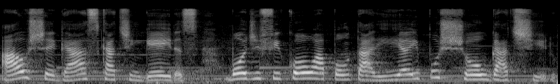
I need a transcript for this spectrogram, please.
Ao chegar às catingueiras, modificou a pontaria e puxou o gatilho.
